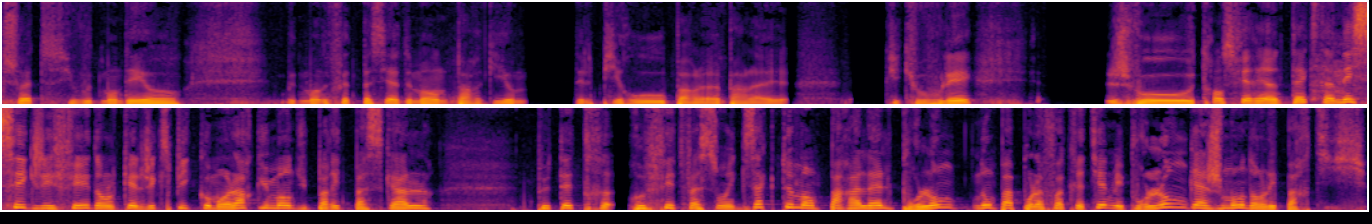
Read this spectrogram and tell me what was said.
souhaite, si vous demandez au, vous demandez, faites passer la demande par Guillaume Delpirou, par, le- par qui que vous voulez, je vous transférer un texte, un essai que j'ai fait dans lequel j'explique comment l'argument du pari de Pascal peut être refait de façon exactement parallèle pour non pas pour la foi chrétienne, mais pour l'engagement dans les partis.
